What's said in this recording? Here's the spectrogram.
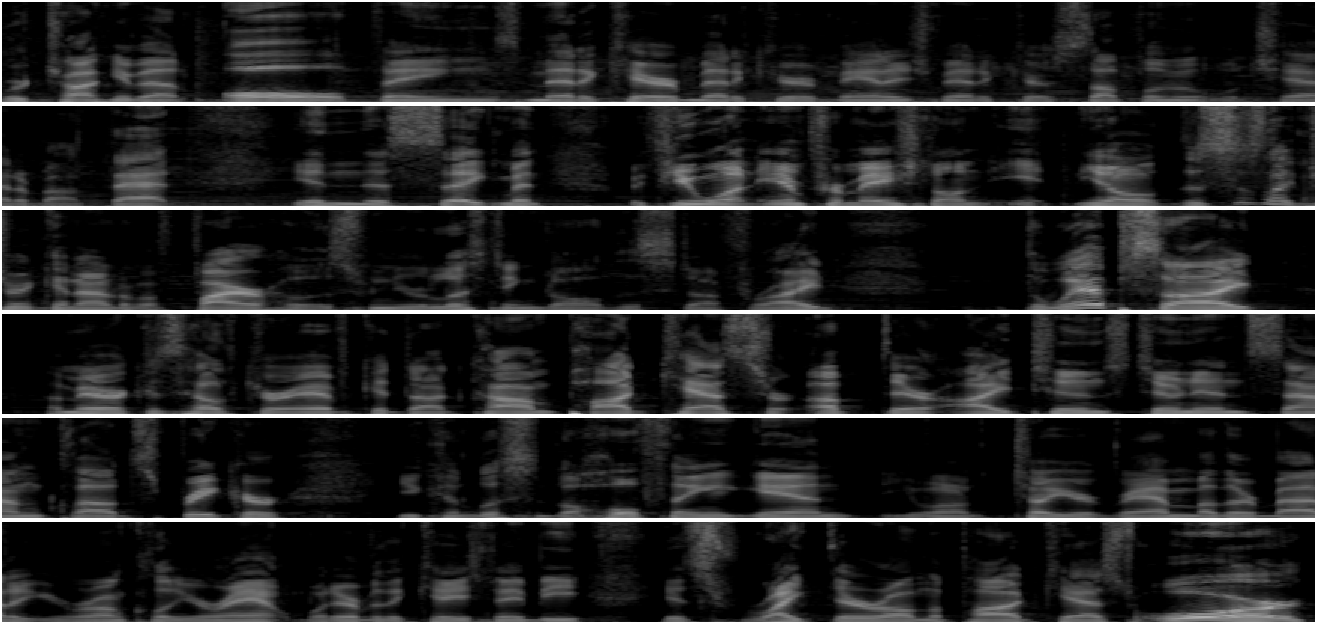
We're talking about all things Medicare, Medicare Advantage, Medicare Supplement. We'll chat about that in this segment. If you want information on, you know, this is like drinking out of a fire hose when you're listening to all this stuff, right? The website americashealthcareadvocate.com. Podcasts are up there iTunes, TuneIn, SoundCloud, Spreaker. You can listen to the whole thing again. You want to tell your grandmother about it, your uncle, your aunt, whatever the case may be. It's right there on the podcast. Or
